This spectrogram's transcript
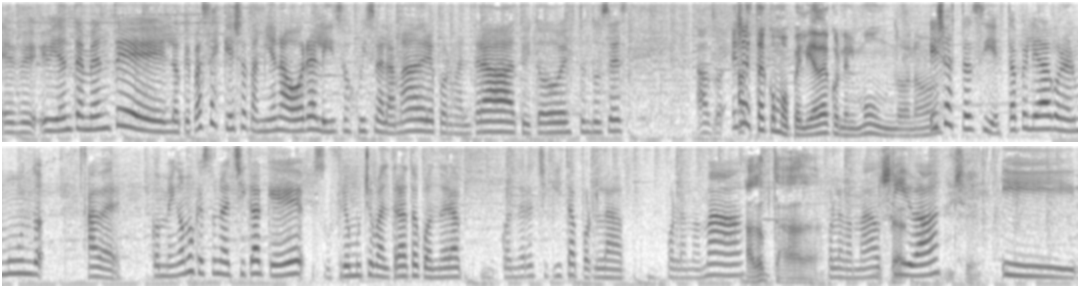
ev- evidentemente lo que pasa es que ella también ahora le hizo juicio a la madre por maltrato y todo esto, entonces... a- Ella a- está como peleada con el mundo, ¿no? ella está, sí, está peleada con el mundo. A ver, convengamos que es una chica que sufrió mucho maltrato cuando era, cuando era chiquita por la, por la mamá, Adoptada. por la mamá O sea, adoptiva. sí. Y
